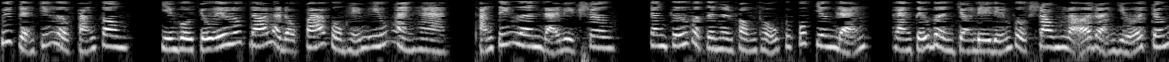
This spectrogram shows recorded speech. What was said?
quyết định chiến lược phản công. Nhiệm vụ chủ yếu lúc đó là đột phá vùng hiểm yếu Hoàng Hà, thẳng tiến lên Đại Việt Sơn. Căn cứ vào tình hình phòng thủ của quốc dân đảng, Đặng Tiểu Bình chọn địa điểm vượt sông là ở đoạn giữa trấn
